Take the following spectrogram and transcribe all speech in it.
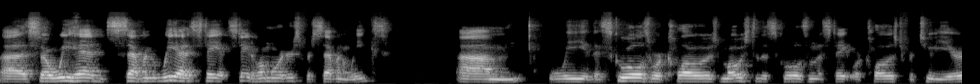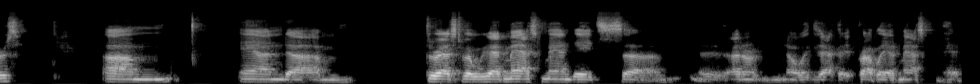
Uh, so we had seven. We had a stay at state home orders for seven weeks. Um, we the schools were closed. Most of the schools in the state were closed for two years, um, and um, the rest of it we had mask mandates. Uh, I don't know exactly. It probably had mask had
